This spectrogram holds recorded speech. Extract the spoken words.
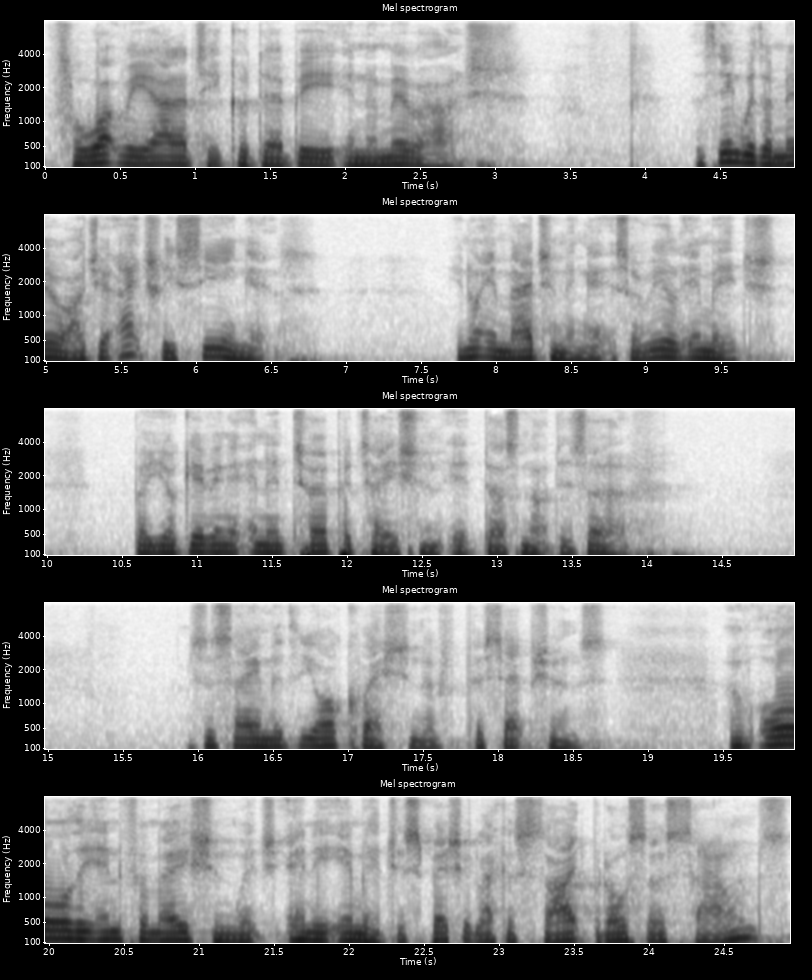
For what reality could there be in a mirage? The thing with a mirage, you're actually seeing it. You're not imagining it, it's a real image, but you're giving it an interpretation it does not deserve. It's the same with your question of perceptions. Of all the information which any image, especially like a sight, but also sounds,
